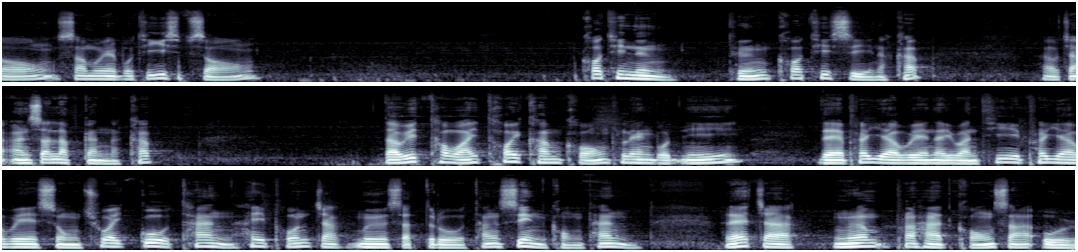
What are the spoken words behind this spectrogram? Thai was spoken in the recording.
2ซามูเอลบทที่ 22 ข้อที่ 1 ถึงข้อที่ 4 นะครับ เราจะอ่านสลับกันนะครับ ดาวิดถวายถ้อยคำของเพลงบทนี้แด่พระยาเวในวันที่พระยาเวทรงช่วยกู้ท่านให้พ้นจากมือศัตรูทั้งสิ้นของท่าน และจากเงื้อมพระหัตถ์ของซาอูล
